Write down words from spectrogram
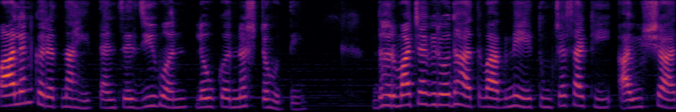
पालन करत नाहीत त्यांचे जीवन लवकर नष्ट होते. धर्माच्या विरोधात वागणे तुमच्यासाठी आयुष्यात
